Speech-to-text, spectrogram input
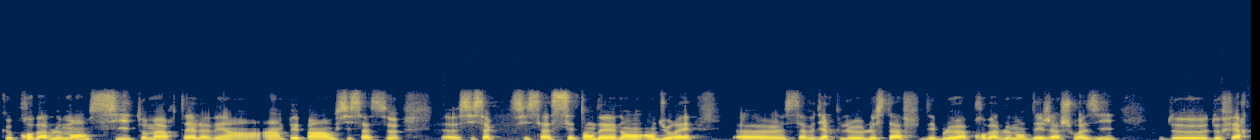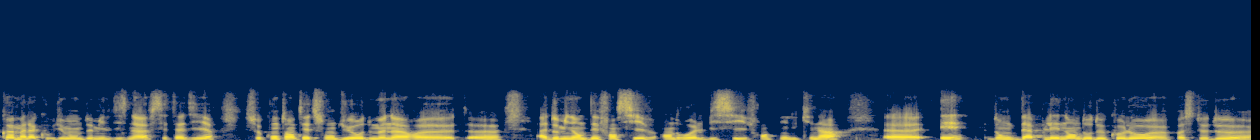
que probablement, si Thomas Hurtel avait un, pépin ou si ça se, euh, si ça, si ça s'étendait en durée, euh, ça veut dire que le, staff des Bleus a probablement déjà choisi de, faire comme à la Coupe du Monde 2019, c'est-à-dire se contenter de son duo de meneurs euh, euh, à dominante défensive, Andrew Albici, Franck Nilikina, euh, et donc d'appeler Nando De Colo, poste 2,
